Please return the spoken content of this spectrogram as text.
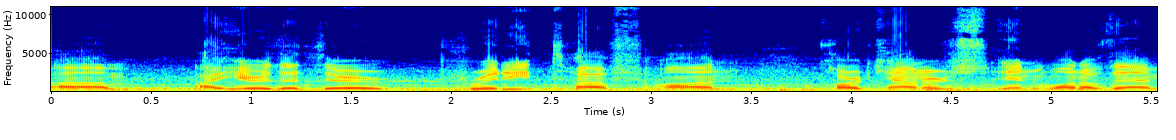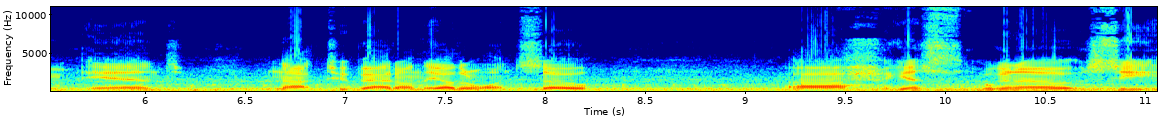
Um, I hear that they're pretty tough on card counters in one of them and not too bad on the other one. So uh, I guess we're gonna see.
